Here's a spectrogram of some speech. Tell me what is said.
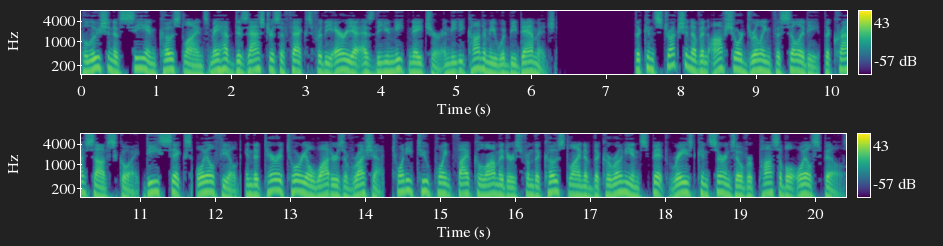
pollution of sea and coastlines may have disastrous effects for the area as the unique nature and the economy would be damaged. The construction of an offshore drilling facility the Kravtsovskoye D6 oilfield in the territorial waters of Russia, 22.5 km from the coastline of the Curonian Spit raised concerns over possible oil spills.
